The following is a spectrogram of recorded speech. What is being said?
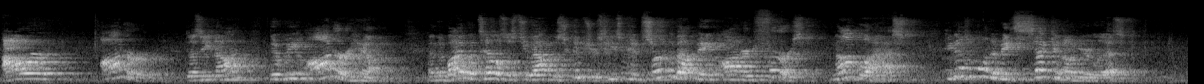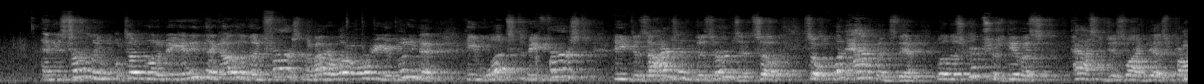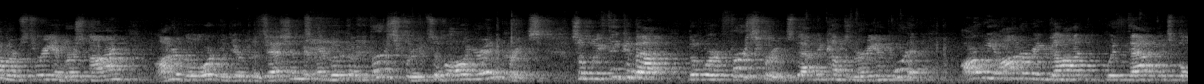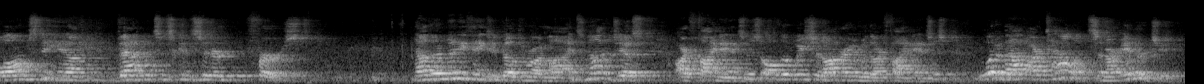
our honor, does he not? That we honor him. And the Bible tells us throughout the scriptures, he's concerned about being honored first, not last. He doesn't want to be second on your list. And he certainly doesn't want to be anything other than first, no matter what order you put him in. He wants to be first. He desires and deserves it. So, so what happens then? Well, the scriptures give us passages like this Proverbs 3 and verse 9 Honor the Lord with your possessions and with the first fruits of all your increase. So when we think about the word first fruits, that becomes very important. Are we honoring God with that which belongs to Him, that which is considered first? Now, there are many things that go through our minds, not just our finances, although we should honor Him with our finances. What about our talents and our energy?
